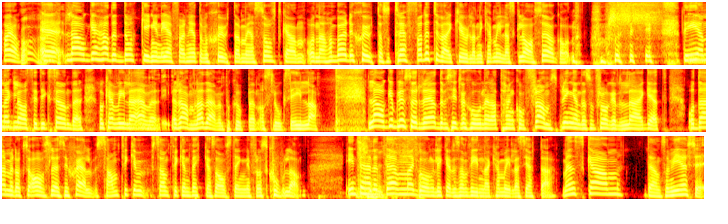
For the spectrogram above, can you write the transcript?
Ja, ja. Eh, Lauge hade dock ingen erfarenhet av att skjuta med en softgun och när han började skjuta så träffade tyvärr kulan i Camillas glasögon. det ena glaset gick sönder och Camilla även, ramlade även på kuppen och slog sig illa. Lauge blev så rädd över situationen att han kom framspringande och frågade läget och därmed också avslöjade sig själv samt fick en, samt fick en veckas avstängning från skolan. Inte heller denna gång lyckades han vinna Camillas hjärta. Men skam den som ger sig.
